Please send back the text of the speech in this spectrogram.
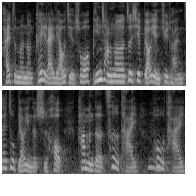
孩子们呢，可以来了解说，平常呢这些表演剧团在做表演的时候，他们的侧台、后台。嗯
